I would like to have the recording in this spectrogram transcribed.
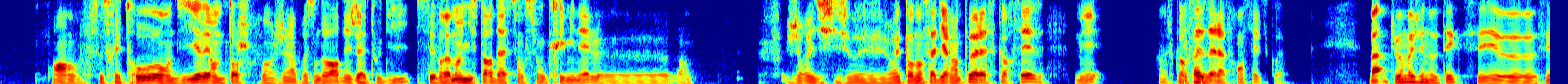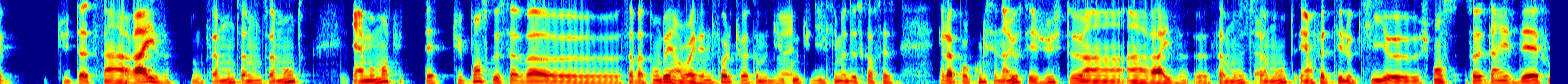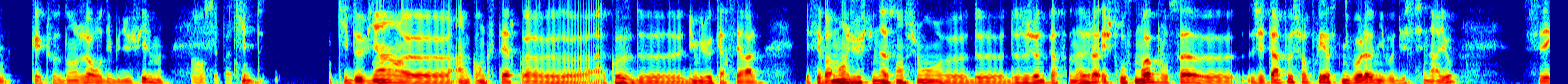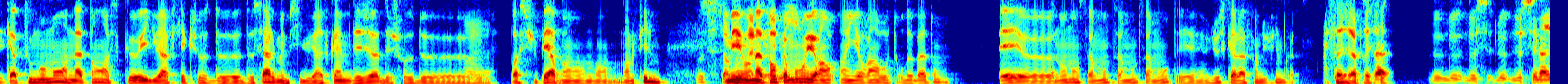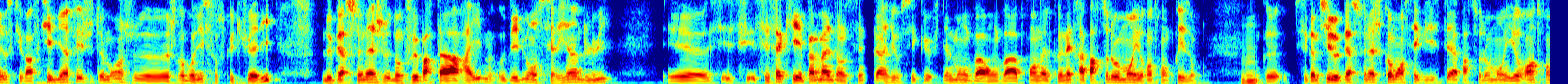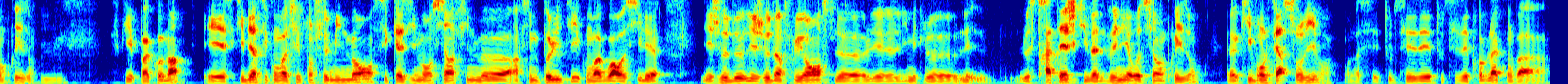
ce serait trop en dire et en même temps j'ai l'impression d'avoir déjà tout dit. C'est vraiment une histoire d'ascension criminelle j'aurais tendance à dire un peu à la Scorsese, mais un Scorsese à la française, quoi. Bah, tu vois, moi j'ai noté que c'est euh, un rise, donc ça monte, ça monte, ça monte. Et à un moment, tu, tu penses que ça va, euh, ça va tomber, un rise and fall, tu vois, comme du coup tu dis le cinéma de Scorsese. Et là, pour le coup, le scénario, c'est juste un, un rise, euh, ça monte, ça. monte. Et en fait, c'est le petit, je pense, ça va être un SDF ou quelque chose dans le genre au début du film. Non, c'est pas qui, qui devient euh, un gangster quoi, euh, à cause de, du milieu carcéral. Et c'est vraiment juste une ascension euh, de, de, ce jeune personnage-là. Et je trouve, moi, pour ça, j'étais un peu surpris à ce niveau-là, au niveau du scénario. C'est qu'à tout moment, on attend à ce qu'il lui arrive quelque chose de, de sale, même s'il lui arrive quand même déjà des choses de pas super dans, dans, le film. Mais on attend qu'à un moment, il y, aura un, il y aura un retour de bâton. Et non, non, ça monte, ça monte, ça monte, et jusqu'à la fin du film. Quoi. Ça, j'ai apprécié le, scénario, ce qui, ce qui est bien fait justement, je, rebondis sur ce que tu as dit. Le personnage donc joué par Tahar Rahim, au début on ne sait rien de lui. Et euh, c'est ça qui est pas mal dans le scénario, c'est que finalement on va, on va apprendre à le connaître à partir du moment où il rentre en prison. Mm. Euh, c'est comme si le personnage commence à exister à partir du moment où il rentre en prison. Mm. Ce qui n'est pas commun. Et ce qui est bien, c'est qu'on va suivre son cheminement. C'est quasiment aussi un film, euh, politique. On va voir aussi les, jeux d'influence, limite le, le stratège qui va devenir aussi en prison. Euh, qui vont le faire survivre. C'est toutes ces, toutes ces épreuves-là qu'on va,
